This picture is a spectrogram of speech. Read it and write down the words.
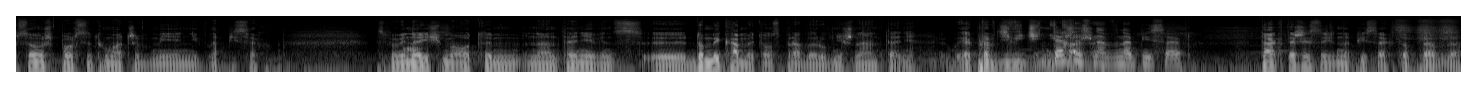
są już polscy tłumacze wymienieni w napisach. Wspominaliśmy o tym na antenie, więc y, domykamy tą sprawę również na antenie. Jak prawdziwi dziennikarze. Też jestem w napisach. Tak, też jesteś w napisach, to prawda.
